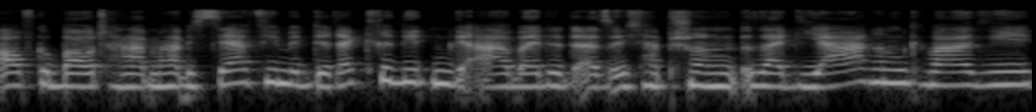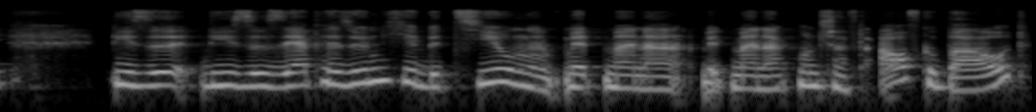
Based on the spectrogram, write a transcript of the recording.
aufgebaut haben, habe ich sehr viel mit Direktkrediten gearbeitet. Also ich habe schon seit Jahren quasi diese, diese sehr persönliche Beziehung mit meiner, mit meiner Kundschaft aufgebaut.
